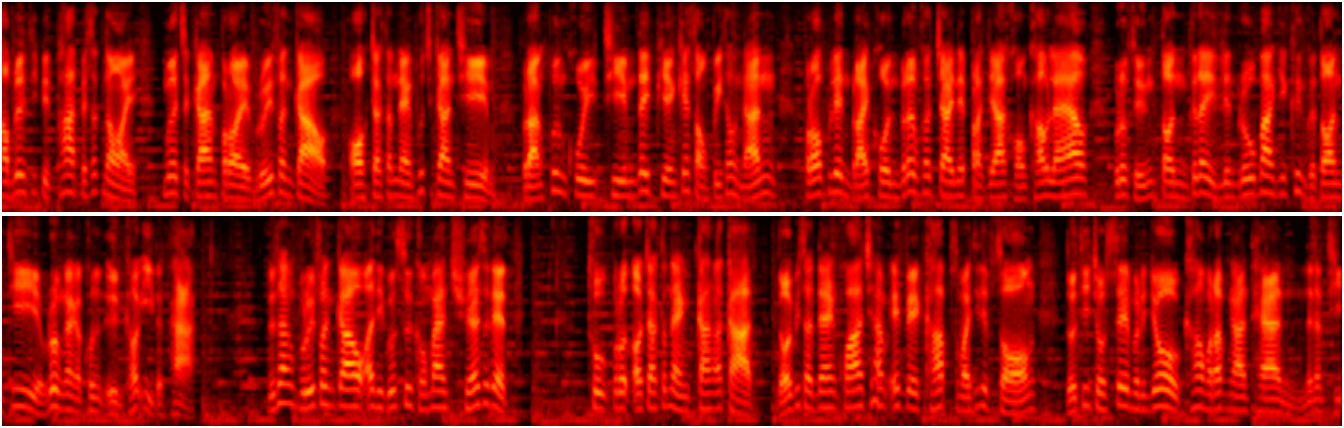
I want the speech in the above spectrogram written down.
ทำเรื่องที่ผิดพลาดไปสักหน่อย เมื่อจากการปล่อยบรูยฟันเก่าออกจากตำแหน่งผู้จัดการทีม หลังเพิ่งคุยทีมได้เพียงแค่ 2 ปีเท่านั้น เพราะผู้เล่นหลายคนเริ่มเข้าใจในปรัชญาของเขาแล้ว รวมถึงตนก็ได้เรียนรู้มากยิ่งขึ้นกว่าตอนที่ร่วมงานกับคนอื่นๆเขาอีกต่างหากโดยทางบรูยฟันเก่าอดีตกุนซือของแมนเชสเตอร์เต็ด ถูกปลดออกจากตำแหน่งกลางอากาศ โดยพิสัดแดงคว้าแชมป์ FA คัพสมัยที่ 12 โดยที่โจเซ่มารินโญ่เข้ามารับงานแทนในทันที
